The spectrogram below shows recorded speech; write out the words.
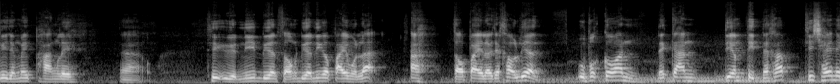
ก็ยังไม่พังเลยที่อื่นนี่เดือน 2 เดือนนี่ก็ไปหมดละอะต่อไปเราจะเข้าเรื่องอุปกรณ์ในการเตรียมติดนะครับ ที่ใช้ใน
